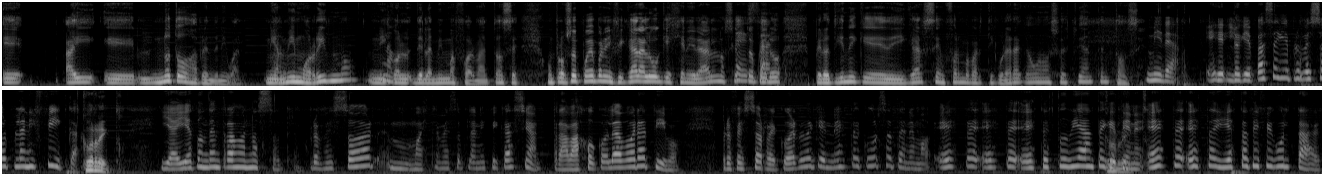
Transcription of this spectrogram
Eh, hay, eh, no todos aprenden igual, ni al mismo ritmo, ni No. con- de la misma forma. Entonces, un profesor puede planificar algo que es general, ¿no es cierto?, pero, pero tiene que dedicarse en forma particular a cada uno de sus estudiantes, entonces. Mira, eh, lo que pasa es que el profesor planifica. Correcto. Y ahí es donde entramos nosotros. Profesor, muéstrame su planificación. Trabajo colaborativo. Profesor, recuerde que en este curso tenemos este, este, este estudiante que tiene este, esta y estas dificultades.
